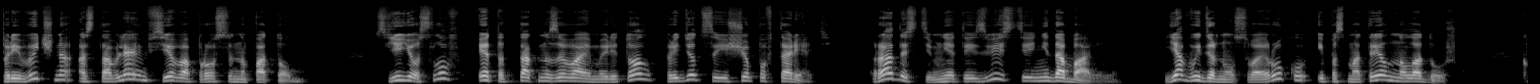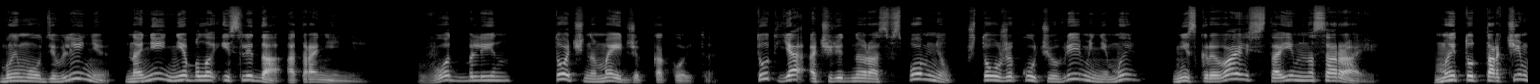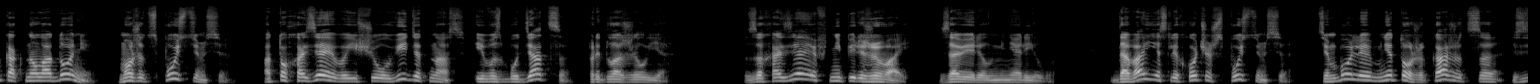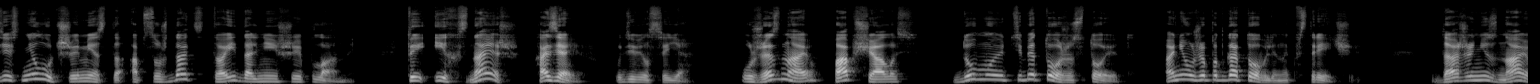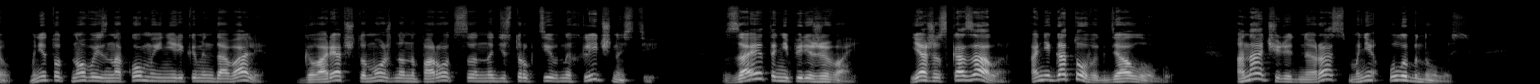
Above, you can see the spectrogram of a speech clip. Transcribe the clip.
Привычно оставляем все вопросы на потом. С ее слов этот так называемый ритуал придется еще повторять. Радости мне это известие не добавило. Я выдернул свою руку и посмотрел на ладошку. К моему удивлению, на ней не было и следа от ранения. Вот блин, точно мейджик какой-то. Тут я очередной раз вспомнил, что уже кучу времени мы, не скрываясь, стоим на сарае. Мы тут торчим как на ладони, может спустимся, а то хозяева еще увидят нас и возбудятся, предложил я. За хозяев не переживай, заверил меня Рилла. Давай, если хочешь, спустимся. Тем более, мне тоже кажется, здесь не лучшее место обсуждать твои дальнейшие планы. Ты их знаешь, хозяев? Удивился я. Уже знаю, пообщалась. Думаю, тебе тоже стоит. Они уже подготовлены к встрече. Даже не знаю, мне тут новые знакомые не рекомендовали. Говорят, что можно напороться на деструктивных личностей. За это не переживай. Я же сказала, они готовы к диалогу. Она очередной раз мне улыбнулась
